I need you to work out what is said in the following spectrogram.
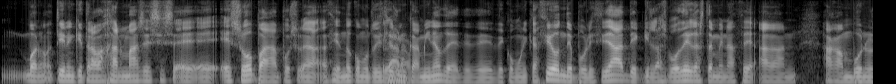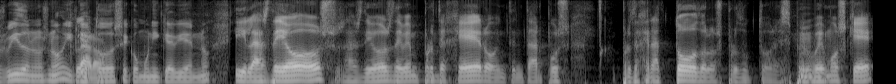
bueno, tienen que trabajar más ese- ese- eso para, pues, haciendo, como tú dices, un camino de, de- comunicación, de publicidad, de que las bodegas también hace, hagan, hagan buenos vinos, ¿no? Y Claro. que todo se comunique bien, ¿no? Y las DOs, las DOs deben proteger o intentar pues proteger a todos los productores. Pero vemos que,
